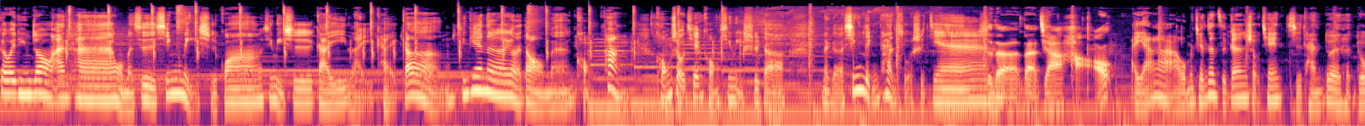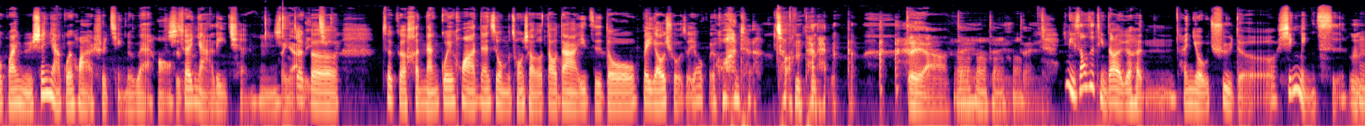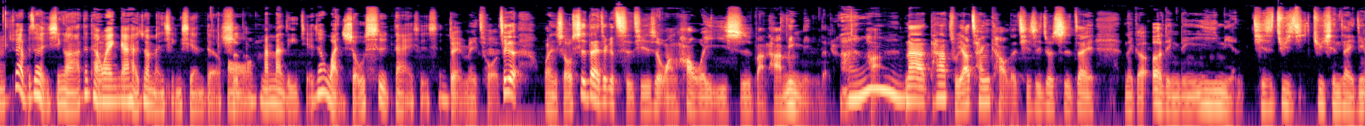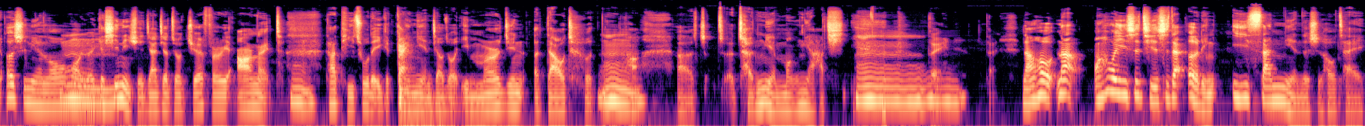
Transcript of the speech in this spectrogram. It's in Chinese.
各位听众安安，我们是心理时光，心理师盖伊来开杠。今天呢，又来到我们孔胖孔手牵孔心理师的那个心灵探索时间。是的，大家好。哎呀，我们前阵子跟手牵只谈论很多关于生涯规划的事情，对不对？哈，生涯历程，嗯。这个这个很难规划，但是我们从小到大一直都被要求着要规划的状态。对呀、啊，对对对。你上次听到一个很很有趣的新名词，嗯，虽然不是很新啊，但台湾应该还算蛮新鲜的，是的，哦、慢慢理解，叫晚熟世代，是不是？对，没错。这个晚熟世代这个词其实是王浩威医师把它命名的。啊、好，那他主要参考的其实就是在那个二零零一年，其实距距现在已经二十年喽。哦，有一个心理学家叫做 Jeffrey Arnett，嗯，他提出的一个概念。叫做 emerging adulthood，嗯，好，呃，成成年萌芽期，嗯，对对。然后，那王浩医师其实是在二零一三年的时候才。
